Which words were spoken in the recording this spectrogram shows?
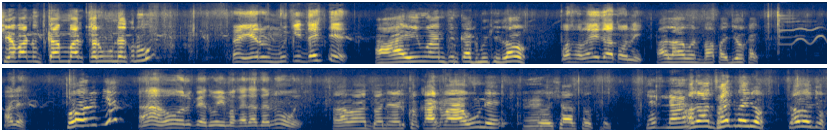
સેવાનું જ કામ માર કરવું ને કરું તો એરું મૂકી દઈશ ને. હા એવું આમ જઈને કાઢ મૂકી લાવો. પાછો લઈ જાતો નહીં. હા લાવો ને બાપા જો કાંઈ. હાલે. સો રૂપિયા? હા સો રૂપિયા દોઈમાં કાંઈ દાદા ન હોય. હા વાંધો ને હલકો કાઢવા આવું ને તો ચારસો થઈ. કેટલા હાલો આમ સાઈડમાં ચાલો જો.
